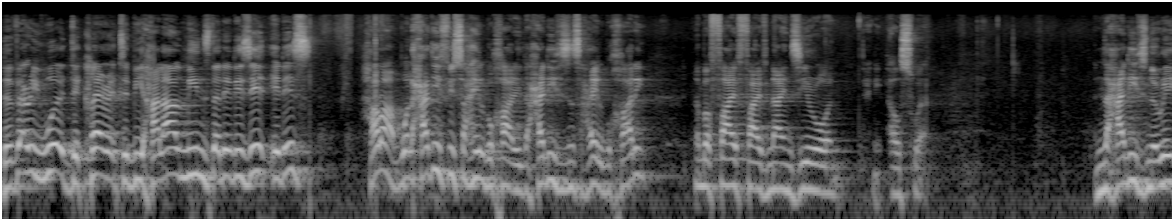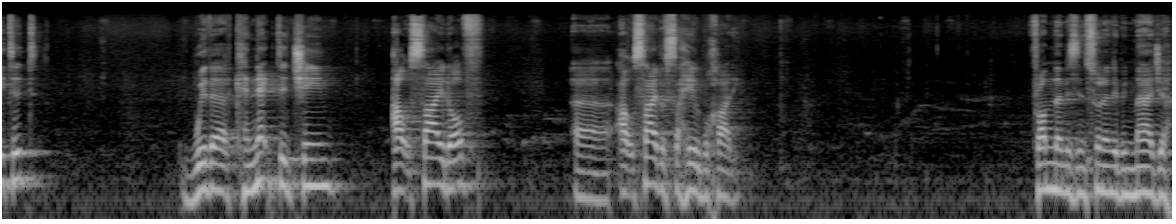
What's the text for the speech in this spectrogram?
The very word declare it to be halal means that it is it, it is haram. Well, hadith fi Sahih Bukhari. The hadith is in Sahih Bukhari, number 5590 and elsewhere. And the hadith is narrated with a connected chain outside of uh, outside of Sahih Bukhari. From them is in Sunan ibn Majah.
